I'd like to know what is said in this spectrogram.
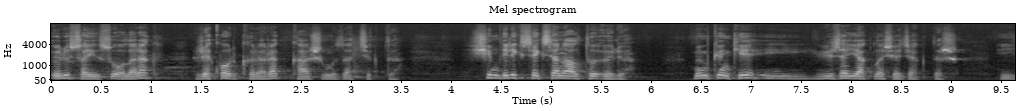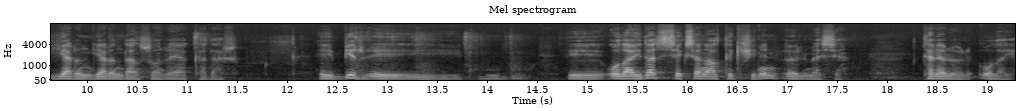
ölü sayısı olarak rekor kırarak karşımıza çıktı. Şimdilik 86 ölü. Mümkün ki e, yüze yaklaşacaktır. Yarın, yarından sonraya kadar. E, bir e, e, olayda 86 kişinin ölmesi. Terör olayı.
